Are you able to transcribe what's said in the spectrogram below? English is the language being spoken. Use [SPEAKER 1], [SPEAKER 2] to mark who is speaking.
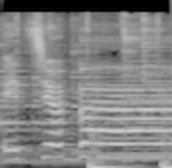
[SPEAKER 1] It's your birthday.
